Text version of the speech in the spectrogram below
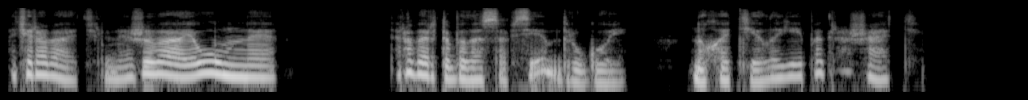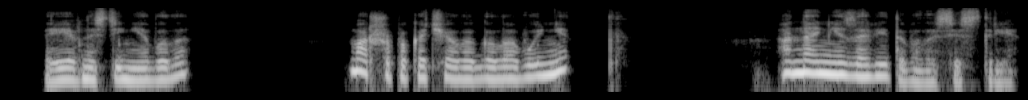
Очаровательная, живая, умная. Роберта была совсем другой, но хотела ей подражать. Ревности не было. Марша покачала головой. Нет, она не завидовала сестре.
